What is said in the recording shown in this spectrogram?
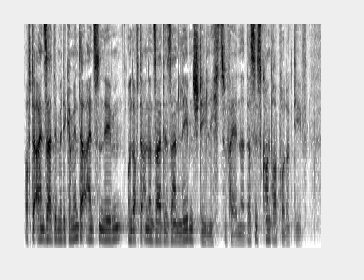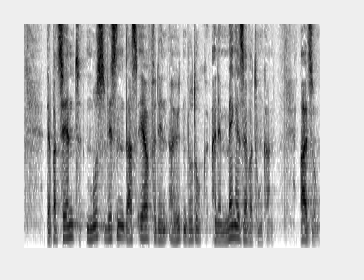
auf der einen Seite Medikamente einzunehmen und auf der anderen Seite seinen Lebensstil nicht zu verändern. Das ist kontraproduktiv. Der Patient muss wissen, dass er für den erhöhten Blutdruck eine Menge selber tun kann. Also,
